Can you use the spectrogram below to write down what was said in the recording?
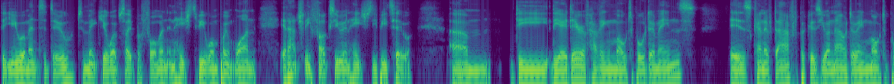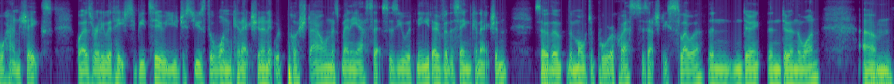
that you were meant to do to make your website performant in HTTP 1.1, it actually fucks you in HTTP 2. Um, the the idea of having multiple domains is kind of daft because you're now doing multiple handshakes. Whereas really with HTTP2, you just use the one connection and it would push down as many assets as you would need over the same connection. So the, the multiple requests is actually slower than doing than doing the one. Um,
